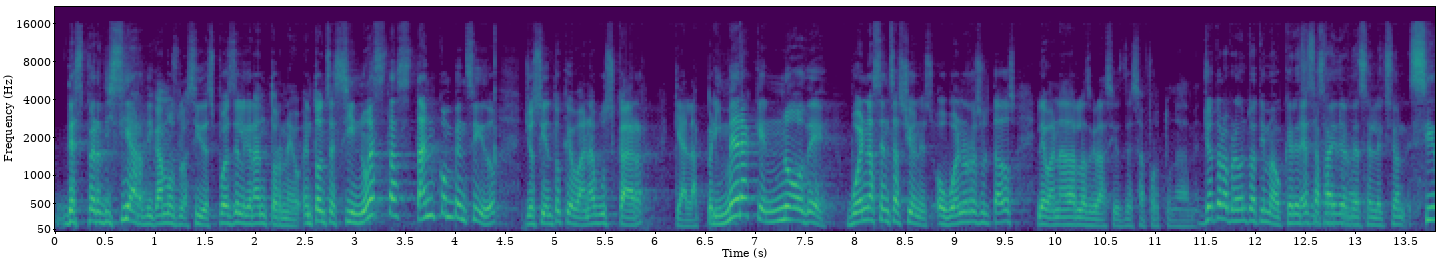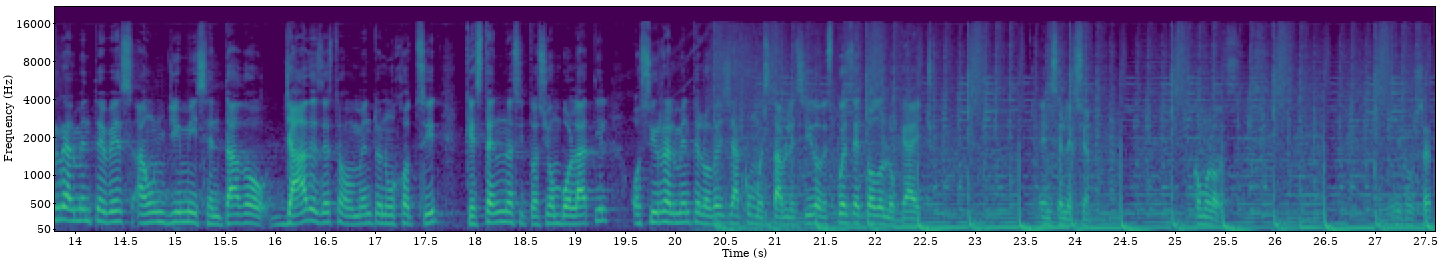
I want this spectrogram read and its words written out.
desperdiciar, digámoslo así, después del gran torneo. Entonces, si no estás tan convencido, yo siento que van a buscar que a la primera que no dé buenas sensaciones o buenos resultados, le van a dar las gracias, desafortunadamente. Yo te lo pregunto a ti, Mau, que eres insider de selección. ¿Si realmente ves a un Jimmy sentado ya desde este momento en un hot seat, que está en una situación volátil, o si realmente lo ves ya como establecido después de todo lo que ha hecho en selección? ¿Cómo lo ves? Dijo Ser.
